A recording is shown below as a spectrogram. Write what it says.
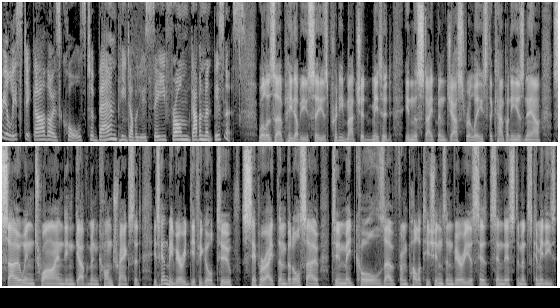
realistic are those calls to ban PwC from government business? Well, as uh, PwC has pretty much admitted in the statement just released, the company is now so entwined in government contracts that it's going to be very difficult to separate them, but also to meet calls uh, from politicians and various Senate estimates committees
